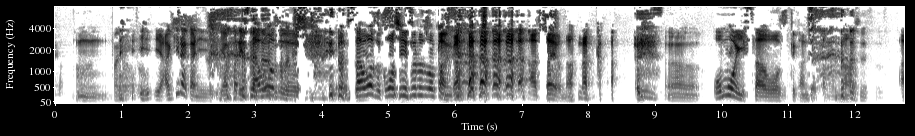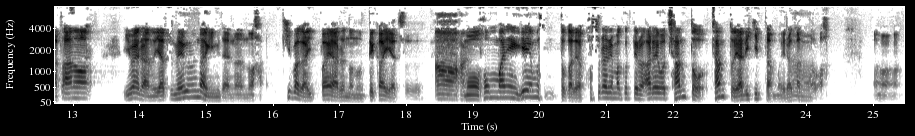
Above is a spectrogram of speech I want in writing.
よ。うんいいや、明らかに、やっぱりスター・ウォーズ、スター・ウォーズ更新するぞ感が あったよな、なんか。うん。重いスター・ウォーズって感じだったもんな。そうですあとあの、いわゆるあの、やつめうなぎみたいなの、は牙がいっぱいあるののでかいやつ。ああ、はい。もうほんまにゲームとかではこすられまくってるあれをちゃんと、ちゃんとやりきったんも偉かったわ。うん。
